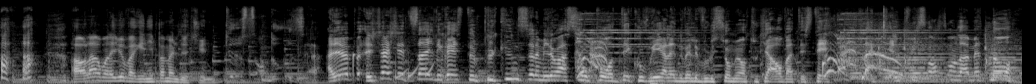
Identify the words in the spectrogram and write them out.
Alors là, à mon avis, on va gagner pas mal de thunes. 212 Allez hop, j'achète ça, il reste plus qu'une seule amélioration pour découvrir la nouvelle évolution, mais en tout cas, on va tester laquelle puissance on a maintenant.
